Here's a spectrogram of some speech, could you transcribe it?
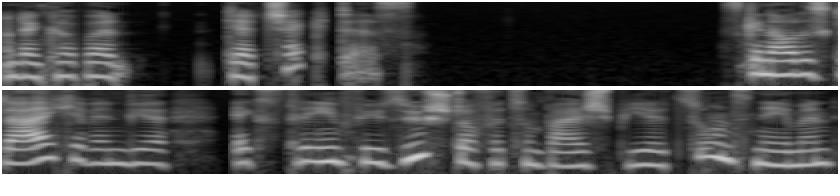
Und dein Körper, der checkt das. Das ist genau das Gleiche, wenn wir extrem viel Süßstoffe zum Beispiel zu uns nehmen,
